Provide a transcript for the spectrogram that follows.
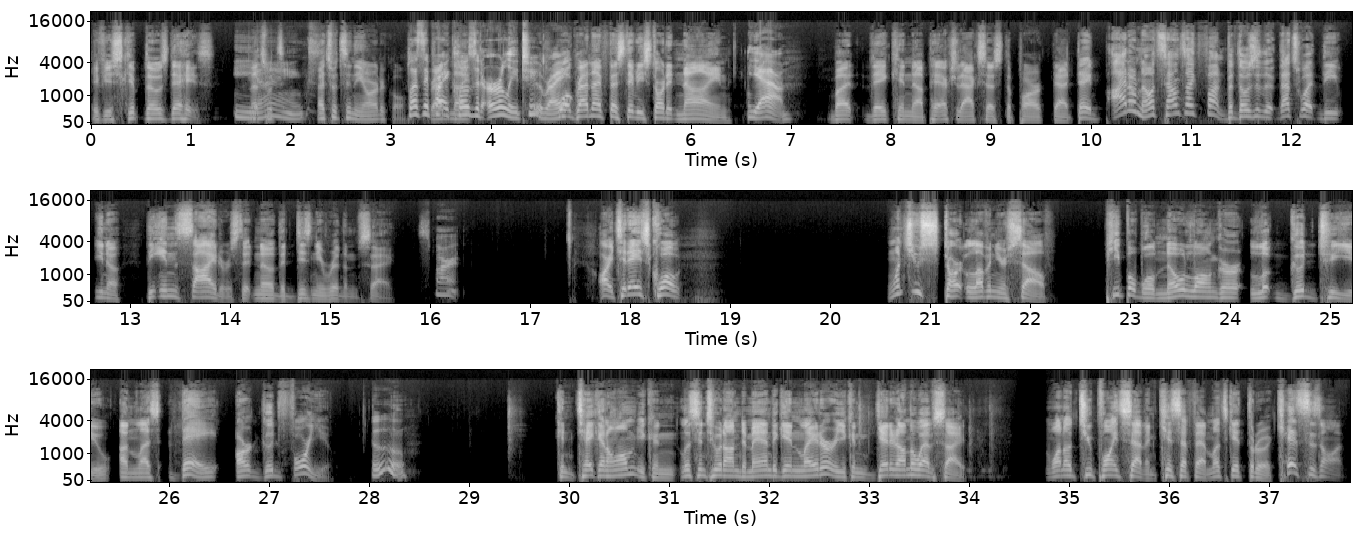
if you skip those days. That's what's, that's what's in the article. Plus, they probably Grad close it early too, right? Well, grad night festivities start at 9, yeah. but they can uh, pay extra to access the park that day. I don't know. It sounds like fun, but those are the, that's what the, you know, the insiders that know the Disney rhythm say. Smart. All right, today's quote. Once you start loving yourself, people will no longer look good to you unless they are good for you. Ooh. Can take it home. You can listen to it on demand again later, or you can get it on the website. 102.7 Kiss FM. Let's get through it. Kiss is on.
